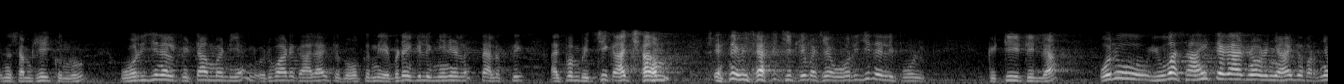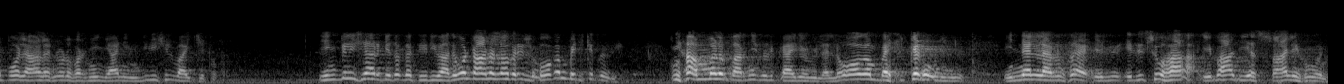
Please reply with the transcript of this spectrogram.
എന്ന് സംശയിക്കുന്നു. ഒറിജിനൽ കിട്ടാൻ വേണ്ടി ഞാൻ ഒരുപാട് കാലമായിട്ട് നോക്കുന്നു. എവിടെയെങ്കിലും ഇങ്ങനെയുള്ള സ്ഥലത്ത് അല്പം വെച്ച് കാച്ചാം എന്ന് വിചാരിച്ചിട്ട് പക്ഷേ ഒറിജിനൽ ഇപ്പോൾ കിട്ടിയിട്ടില്ല. ഒരു യുവ സാഹിത്യകാരനോട് ഞാൻ ഇത് പറഞ്ഞപ്പോൾ ആൾ എന്നോട് പറഞ്ഞു ഞാൻ ഇംഗ്ലീഷിൽ വായിച്ചിട്ടുണ്ട്. ഇംഗ്ലീഷുകാർക്ക് ഇതൊക്കെ തിരിയും. അതുകൊണ്ടാണല്ലോ അവർ ലോകം ഭരിക്കുന്നത്. നമ്മൾ പറഞ്ഞിട്ടൊരു കാര്യവുമില്ല. ലോകം ഭരിക്കണമെങ്കിൽ ഇരിസുഹ ഇബാദിയ സാലിഹൂൻ.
